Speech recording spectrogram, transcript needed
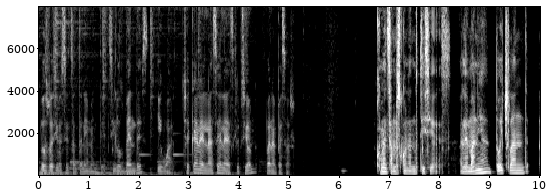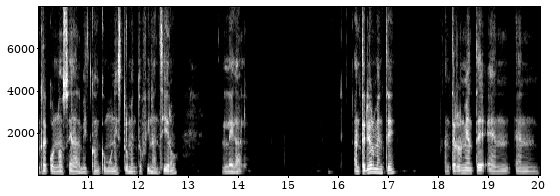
los recibes instantáneamente. Si los vendes, igual. Checa el enlace en la descripción para empezar. Comenzamos con las noticias. Alemania, Deutschland reconoce al Bitcoin como un instrumento financiero legal. Anteriormente, anteriormente en, en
